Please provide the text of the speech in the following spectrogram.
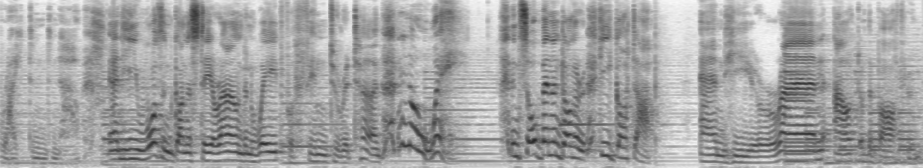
frightened now. And he wasn't gonna stay around and wait for Finn to return. No way! And so Benandonner, he got up and he ran out of the bathroom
